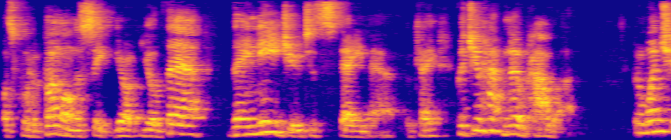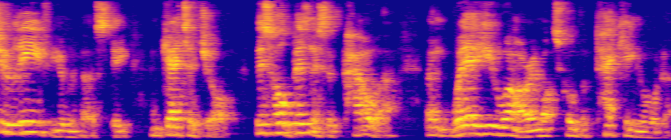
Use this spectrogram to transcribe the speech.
what's called a bum on the seat. You're, you're there. They need you to stay there, okay? But you have no power. But once you leave university and get a job, this whole business of power and where you are in what's called the pecking order,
